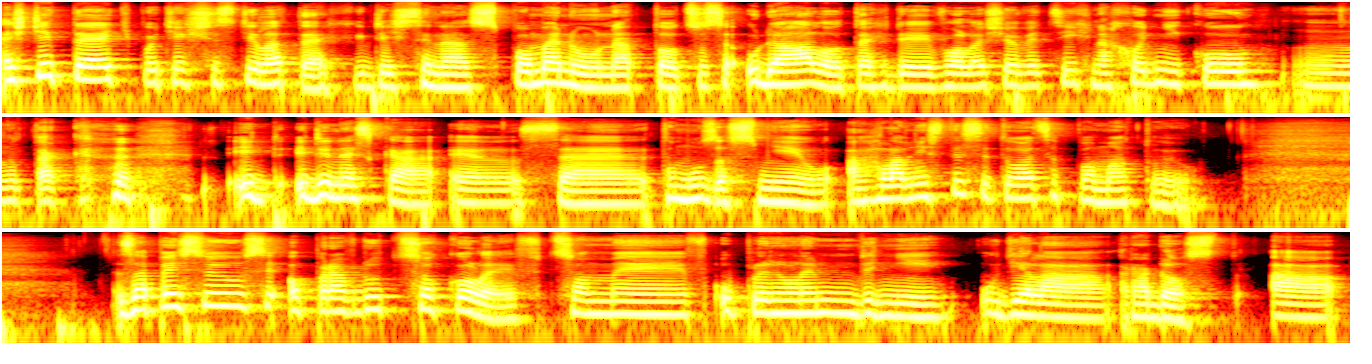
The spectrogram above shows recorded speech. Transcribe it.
Ještě teď, po těch šesti letech, když si nás vzpomenu na to, co se událo tehdy v Holešovicích na chodníku, mm, tak i, i dneska eh, se tomu zasměju a hlavně si ty situace pamatuju. Zapisuju si opravdu cokoliv, co mi v uplynulém dni udělá radost a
